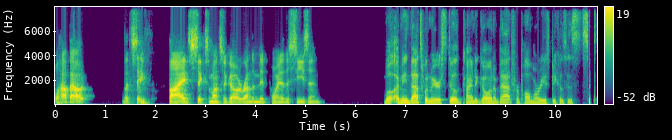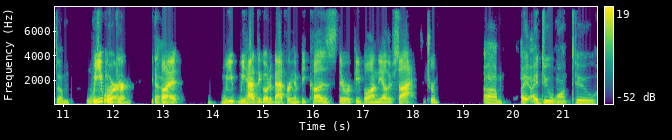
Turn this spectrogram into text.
Well, how about let's say five, six months ago, around the midpoint of the season? Well, I mean, that's when we were still kind of going to bat for Paul Maurice because his system We was were. Yeah. but we we had to go to bat for him because there were people on the other side. True. Um, I I do want to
